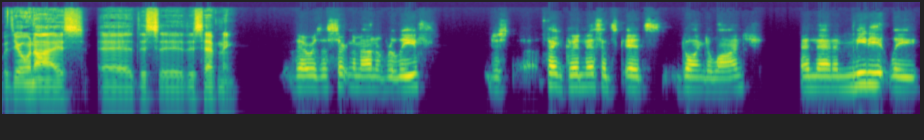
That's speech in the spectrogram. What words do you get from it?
with your own eyes uh, this uh, this happening? there was a certain amount of relief. Just uh, thank goodness it's it's going to launch, and then immediately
